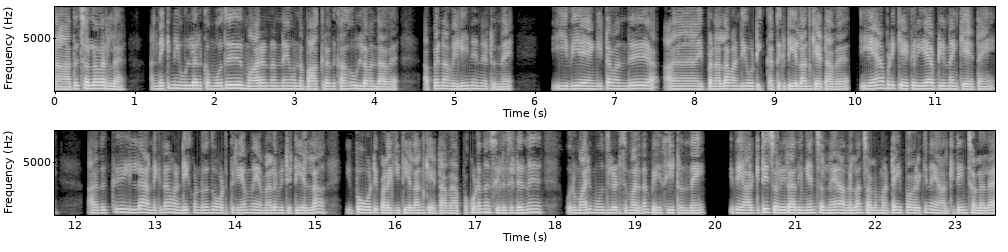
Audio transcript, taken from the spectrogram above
நான் அதை சொல்ல வரல. அன்னைக்கு நீ உள்ளே இருக்கும்போது மாறன் அண்ணன் உன்னை பார்க்கறதுக்காக உள்ளே வந்தாவ. அப்போ நான் வெளியே நின்றுட்டு இருந்தேன். இவிய என்கிட்ட வந்து இப்போ நல்லா வண்டி ஓட்டி கற்றுக்கிட்டீங்களான்னு கேட்டாவே. ஏன் அப்படி கேட்குறிய அப்படின்னு நான் கேட்டேன். அதுக்கு இல்லை அன்றைக்கி தான் வண்டியை கொண்டு வந்து ஓட்ட என் மேலே விட்டுட்டியெல்லாம் இப்போ ஓட்டி பழகிட்டியெல்லாம் கேட்டாவே. அப்போ கூட நான் சிடு சிடுன்னு ஒரு மாதிரி மூஞ்சில் அடிச்ச மாதிரி தான் பேசிகிட்டு இருந்தேன். இது யார்கிட்டையும் சொல்லிடாதீங்கன்னு சொன்னேன். அதெல்லாம் சொல்ல மாட்டேன். இப்போ வரைக்கும் நான் யார்கிட்டையும் சொல்லலை.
